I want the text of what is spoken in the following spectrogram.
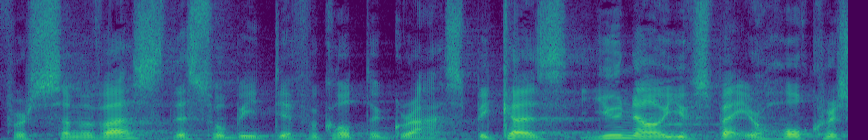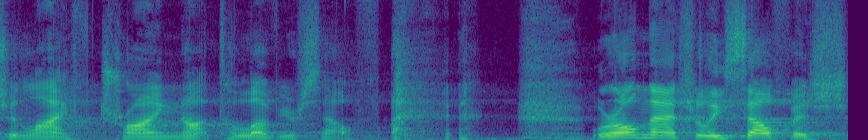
For some of us, this will be difficult to grasp because you know you've spent your whole Christian life trying not to love yourself. We're all naturally selfish.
